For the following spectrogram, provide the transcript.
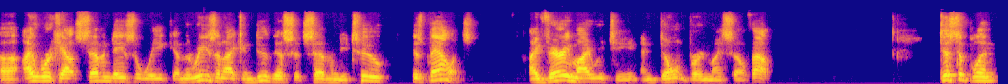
uh, I work out seven days a week. And the reason I can do this at 72 is balance. I vary my routine and don't burn myself out. Discipline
